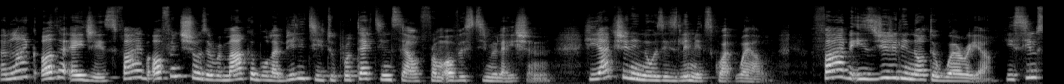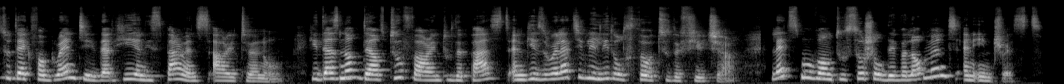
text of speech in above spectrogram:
Unlike other ages, 5 often shows a remarkable ability to protect himself from overstimulation. He actually knows his limits quite well. 5 is usually not a worrier. He seems to take for granted that he and his parents are eternal. He does not delve too far into the past and gives relatively little thought to the future. Let's move on to social development and interests.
